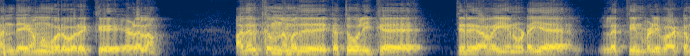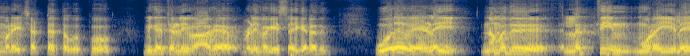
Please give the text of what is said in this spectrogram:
சந்தேகமும் ஒருவருக்கு எழலாம். அதற்கும் நமது கத்தோலிக்க திரு அவையினுடைய லத்தீன் வழிபாட்டு முறை சட்ட தொகுப்பு மிக தெளிவாக வழிவகை செய்கிறது. ஒருவேளை நமது லத்தீன் முறையிலே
